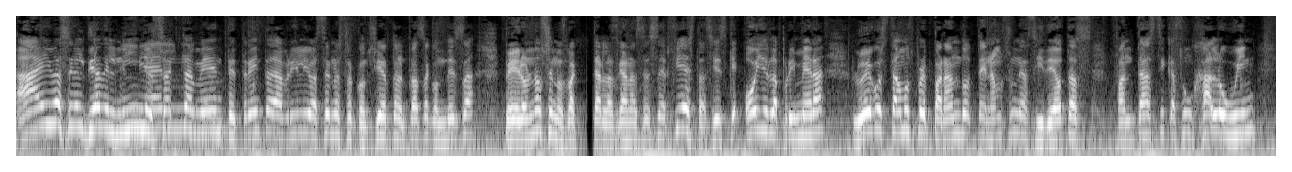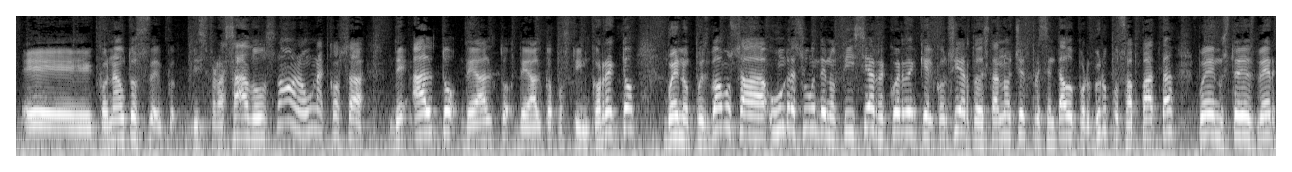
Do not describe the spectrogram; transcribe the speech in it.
Ah, iba a ser el Día del El Niño, Día del exactamente. 30 de abril iba a ser nuestro concierto en el Plaza Condesa, pero no se nos va a quitar las ganas de hacer fiesta. Así es que hoy es la primera. Luego estamos preparando, tenemos unas idiotas fantásticas, un Halloween eh, con autos eh, disfrazados. No, no, una cosa de alto, de alto, de alto postín, ¿correcto? Bueno, pues vamos a un resumen de noticias. Recuerden que el concierto de esta noche es presentado por Grupo Zapata, pueden ustedes ver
